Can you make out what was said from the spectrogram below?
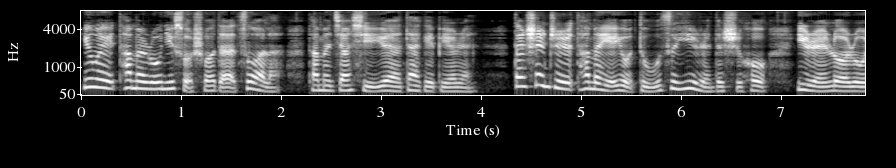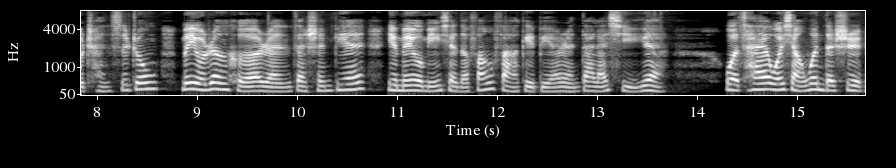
因为他们如你所说的做了，他们将喜悦带给别人。但甚至他们也有独自一人的时候，一人落入沉思中，没有任何人在身边，也没有明显的方法给别人带来喜悦。我猜，我想问的是，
